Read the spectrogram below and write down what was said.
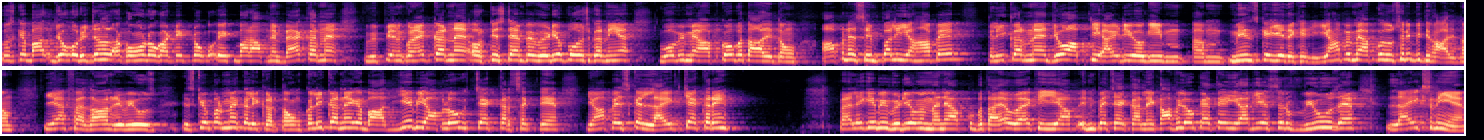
उसके बाद जो ओरिजिनल अकाउंट होगा टिकटॉक को एक बार आपने बैक करना है वीपीएन कनेक्ट करना है, और किस टाइम पे वीडियो पोस्ट करनी है, वो भी मैं आपको बता देता हूँ। आपने सिंपली यहाँ पे क्लिक करना है, जो आपकी आईडी होगी मीन्स के, ये देखें यहाँ पे मैं आपको दूसरी भी दिखा देता हूँ। ये है फैज़ान रिव्यूज़ इसके ऊपर मैं क्लिक करता हूँ। क्लिक करने के बाद ये भी आप लोग चेक कर सकते हैं। यहाँ पे इसके लाइक चेक करें। पहले की भी वीडियो में मैंने आपको बताया हुआ है कि ये आप इन पे चेक कर लें। काफ़ी लोग कहते हैं, यार, ये सिर्फ़ व्यूज़ हैं लाइक्स नहीं है।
